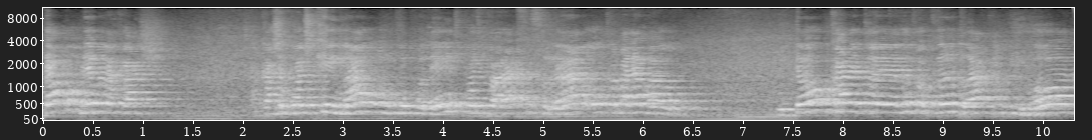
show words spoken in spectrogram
dá problema na caixa. A caixa pode queimar um componente, pode parar de funcionar ou trabalhar mal. Então o cara andou trocando lá tudo de roda,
